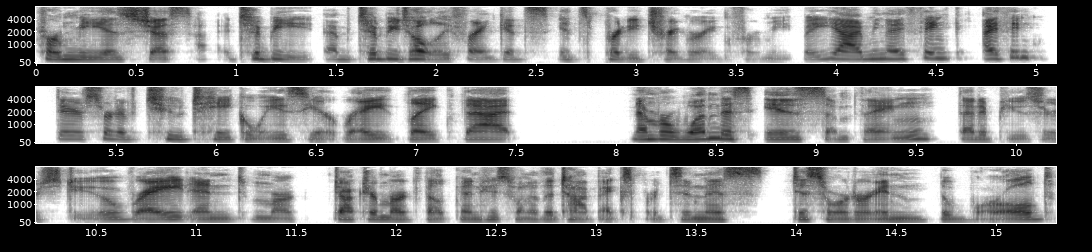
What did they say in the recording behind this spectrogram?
for me is just to be um, to be totally frank it's it's pretty triggering for me. But yeah i mean i think i think there's sort of two takeaways here right? Like that number one this is something that abusers do right? And Marc dr Marc feldman who's one of the top experts in this disorder in the world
